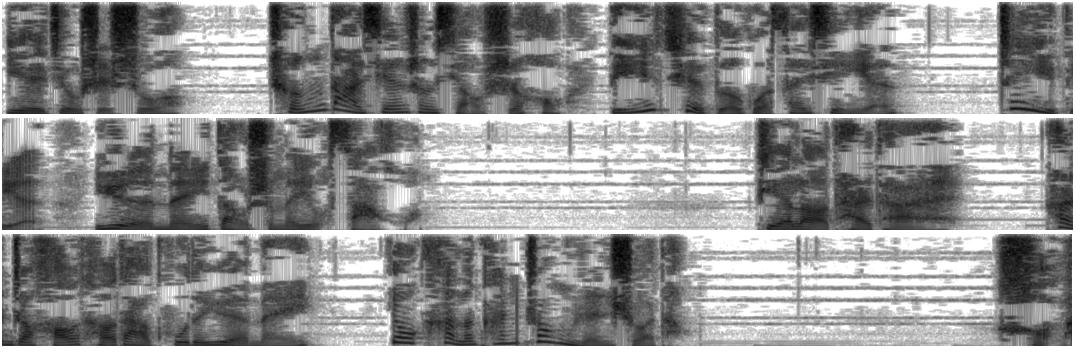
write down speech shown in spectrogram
也就是说，程大先生小时候的确得过腮腺炎，这一点月梅倒是没有撒谎。铁老太太看着嚎啕大哭的月梅，又看了看众人，说道：“好了，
